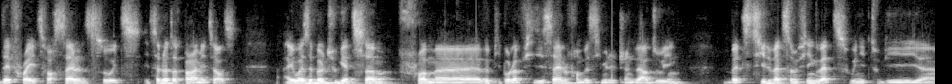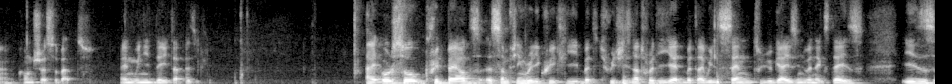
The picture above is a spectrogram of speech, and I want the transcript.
death rates for cells. So it's, it's a lot of parameters. I was able to get some from uh, the people of Physicell, from the simulation they are doing, but still that's something that we need to be uh, conscious about, and we need data, basically. I also prepared uh, something really quickly, but which is not ready yet, but I will send to you guys in the next days, is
